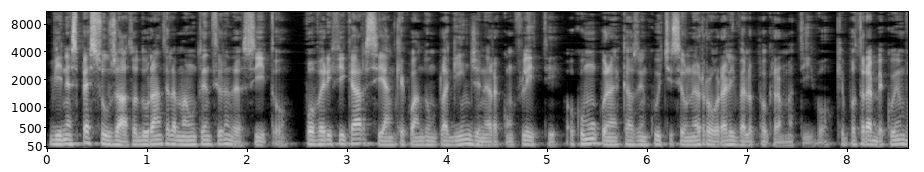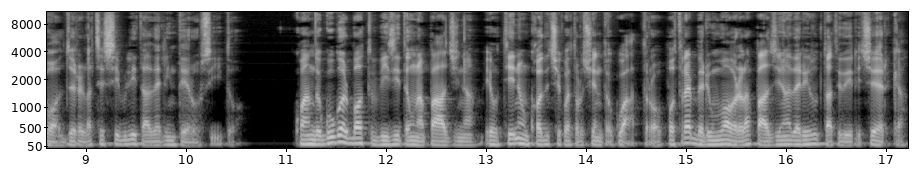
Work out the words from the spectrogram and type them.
Viene spesso usato durante la manutenzione del sito. Può verificarsi anche quando un plugin genera conflitti o comunque nel caso in cui ci sia un errore a livello programmativo, che potrebbe coinvolgere l'accessibilità dell'intero sito. Quando Googlebot visita una pagina e ottiene un codice 404, potrebbe rimuovere la pagina dai risultati di ricerca.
